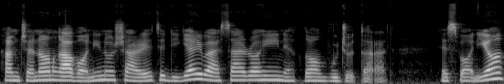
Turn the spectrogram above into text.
همچنان قوانین و شرایط دیگری بر سر راه این اقدام وجود دارد. اسپانیا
